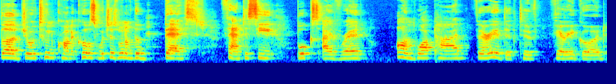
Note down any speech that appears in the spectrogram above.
the Jotun Chronicles, which is one of the best fantasy books I've read on Wattpad. Very addictive, very good.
